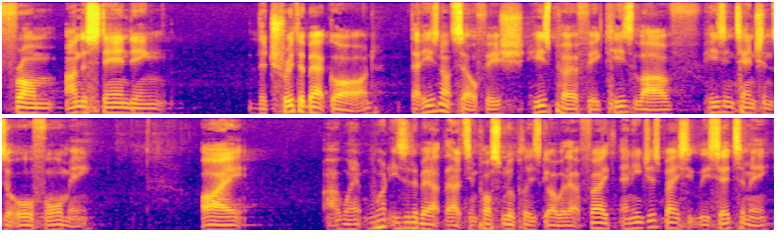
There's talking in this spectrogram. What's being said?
from understanding the truth about God, that He's not selfish, He's perfect, His love, His intentions are all for me, I, I went, What is it about that? It's impossible to please God without faith. And He just basically said to me,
